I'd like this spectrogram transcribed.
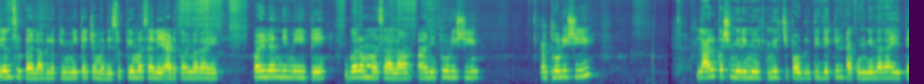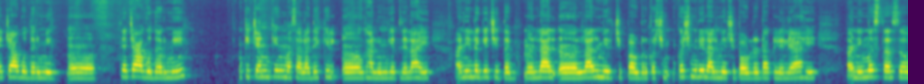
तेल सुटायला लागलं की मी त्याच्यामध्ये सुके मसाले ॲड करणार आहे. पहिल्यांदी मी इथे गरम मसाला आणि थोडीशी थोडीशी लाल कश्मीरी मिर मिरची पावडर ती देखील टाकून घेणार आहे. त्याच्या अगोदर मी त्याच्या अगोदर मी किचन किंग मसाला देखील घालून घेतलेला आहे. आणि लगेच इथं लाल लाल मिरची पावडर कश्मी कश्मीरी लाल मिरची पावडर टाकलेली आहे. आणि मस्त असं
